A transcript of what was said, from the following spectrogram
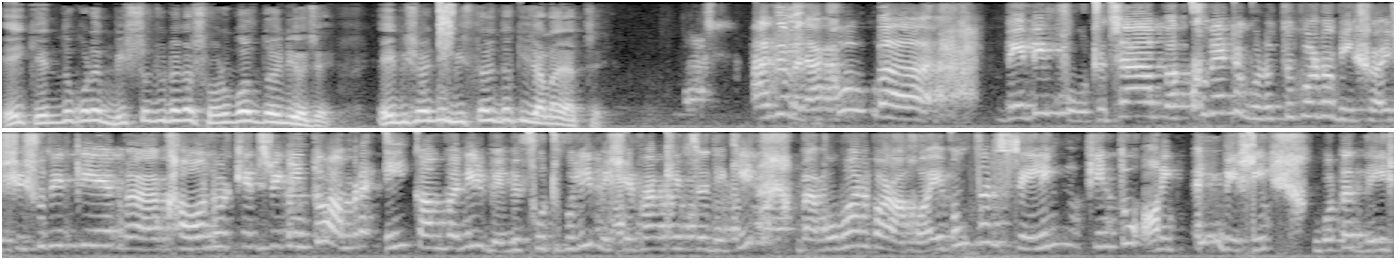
এই কেন্দ্র করে বিশ্বজুড়ে একটা শোরগোল তৈরি হয়েছে। এই বিষয় নিয়ে বিস্তারিত কি জানা যাচ্ছে? দেখো বেবি ফুড যা খুব একটা গুরুত্বপূর্ণ বিষয়। শিশুদেরকে খাওয়ানোর ক্ষেত্রে কিন্তু আমরা এই কোম্পানির বেবি ফুড গুলি বেশিরভাগ ক্ষেত্রে দেখি ব্যবহার করা হয় এবং তার সেলিং কিন্তু অনেকটাই বেশি গোটা দেশ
